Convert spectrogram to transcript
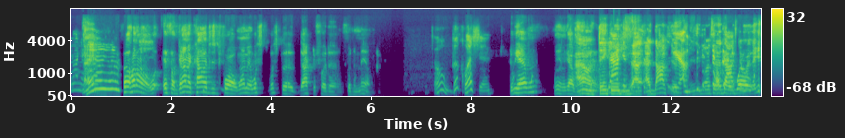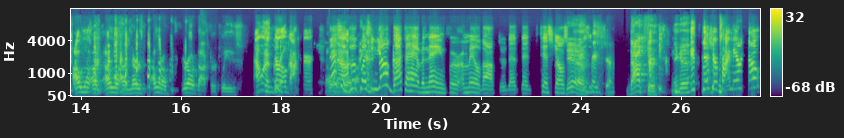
Yeah. So hold on. If a gynecologist for a woman, what's what's the doctor for the for the male? Oh, good question. Do we have one? We ain't got I don't think we just got got a doctor. Yeah. You a Okay, doctor, well. I want a, I want a nurse. I want a girl doctor, please. I want a girl doctor. That's a good question. Y'all got to have a name for a male doctor that that tests y'all's. Yeah. Doctor, nigga. It's just your primary though.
